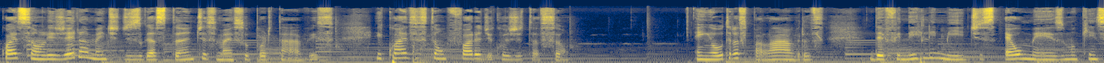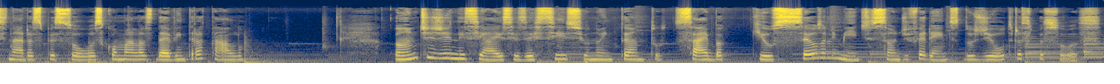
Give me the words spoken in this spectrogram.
quais são ligeiramente desgastantes, mas suportáveis, e quais estão fora de cogitação. Em outras palavras, definir limites é o mesmo que ensinar as pessoas como elas devem tratá-lo. Antes de iniciar esse exercício, no entanto, saiba que os seus limites são diferentes dos de outras pessoas.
